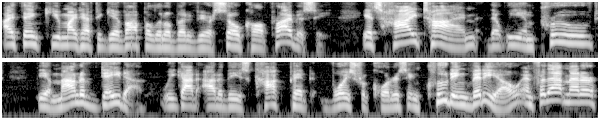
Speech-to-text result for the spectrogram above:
I think you might have to give up a little bit of your so called privacy. It's high time that we improved the amount of data we got out of these cockpit voice recorders, including video. And for that matter,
